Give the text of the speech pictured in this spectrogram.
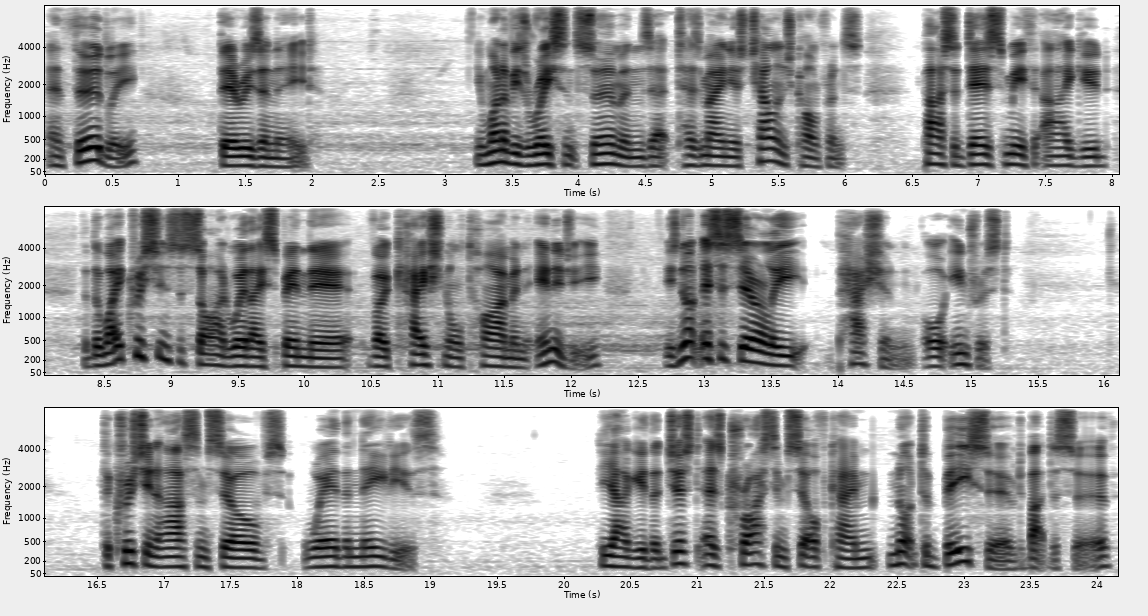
And thirdly, there is a need. In one of his recent sermons at Tasmania's Challenge Conference, Pastor Des Smith argued that the way Christians decide where they spend their vocational time and energy is not necessarily passion, or interest. The Christian asks themselves where the need is. He argued that just as Christ himself came not to be served but to serve,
